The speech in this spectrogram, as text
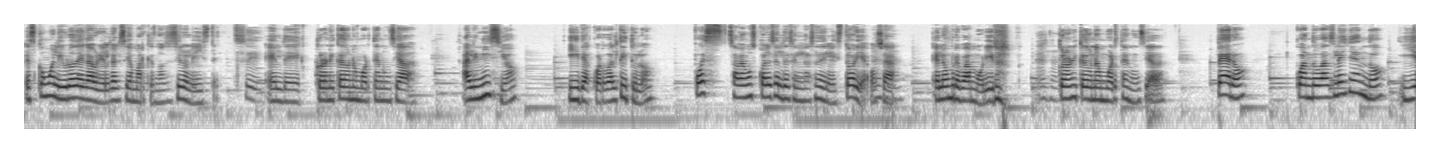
es como el libro de Gabriel García Márquez, no sé si lo leíste. Sí. El de Crónica de una muerte anunciada. Al inicio, y de acuerdo al título, pues sabemos cuál es el desenlace de la historia. O sea, el hombre va a morir. Crónica de una muerte anunciada. Pero cuando vas leyendo y,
